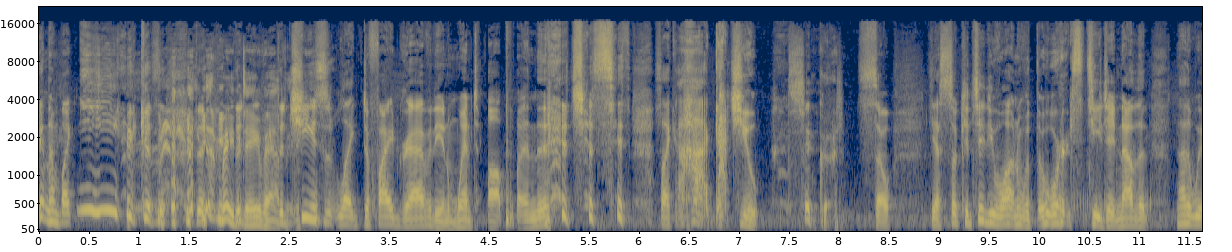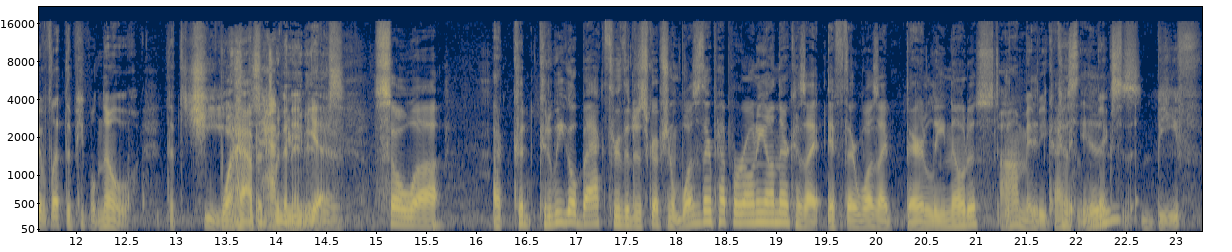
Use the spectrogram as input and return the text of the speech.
and I'm like, because It made the, Dave happy. The cheese like defied gravity and went up, and then it just it's like, aha, I got you. so good. So yes, so continue on with the works, TJ. Now that now that we have let the people know that the cheese What is happens when you happening, eat it, yes. So uh, uh, could could we go back through the description? Was there pepperoni on there? Because I if there was, I barely noticed. Ah, It- maybe it because of the mix is. beef,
